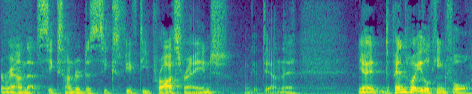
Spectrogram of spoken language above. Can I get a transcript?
around that 600 to 650 price range, we'll get down there you know, it depends what you're looking for.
